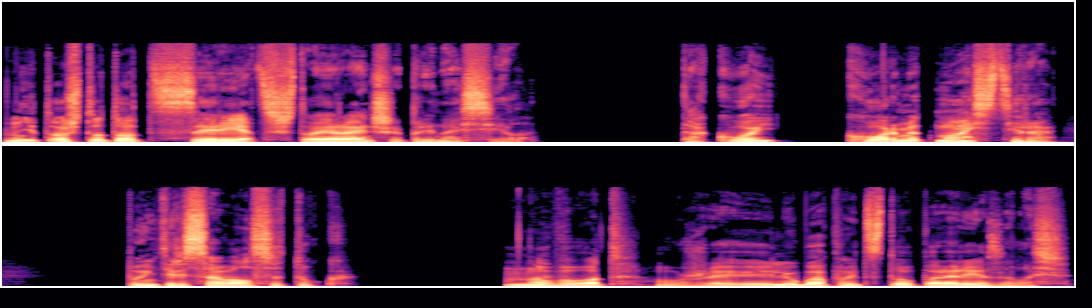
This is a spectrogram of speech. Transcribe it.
Не то что тот сырец, что я раньше приносил. «Такой кормят мастера?» — поинтересовался Тук. Ну вот, уже любопытство прорезалось.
